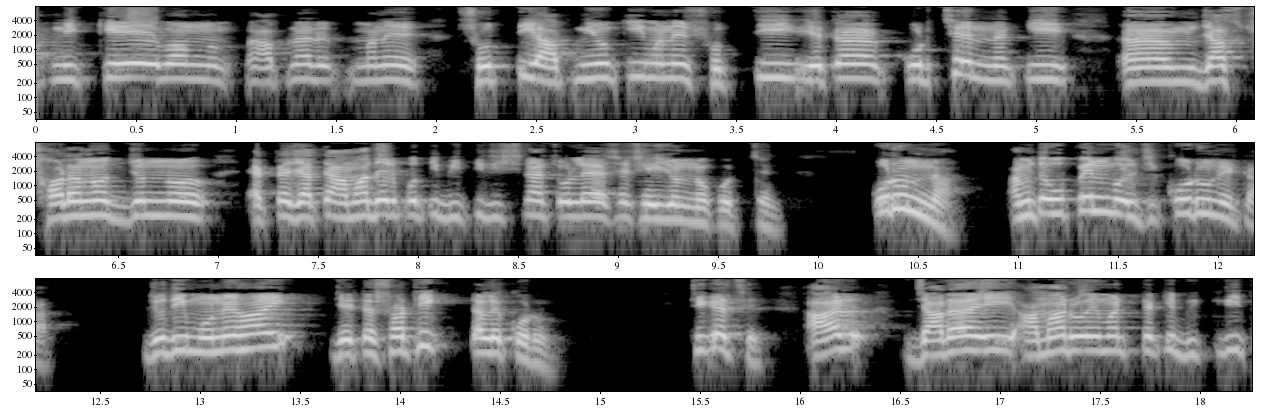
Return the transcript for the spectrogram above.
আপনি কে এবং আপনার মানে সত্যি, আপনিও কি মানে সত্যি এটা করছেন নাকি জাস্ট ছড়ানোর জন্য একটা যাতে আমাদের প্রতি বিতৃষ্ণা চলে আসে সেই জন্য করছেন। করুন না, আমি তো ওপেন বলছি, করুন এটা। যদি মনে হয় যে এটা সঠিক, তাহলে করুন। ঠিক আছে? আর যারা এই আমার ওই ওয়েমারটাকে বিকৃত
